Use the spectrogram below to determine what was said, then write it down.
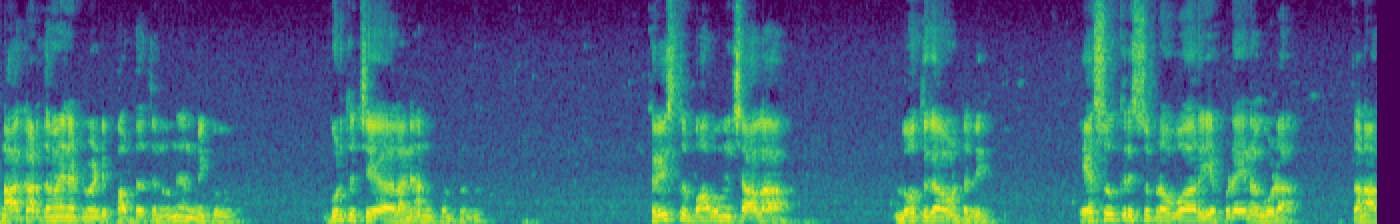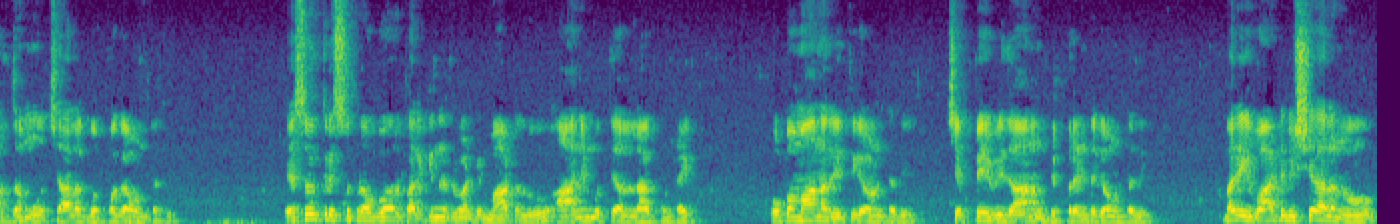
నాకు అర్థమైనటువంటి పద్ధతిను నేను మీకు గుర్తు చేయాలని అనుకుంటున్నాను క్రీస్తు భావం చాలా లోతుగా ఉంటుంది. యేసుక్రీస్తు ప్రభువారు ఎప్పుడైనా కూడా తన అర్థము చాలా గొప్పగా ఉంటుంది. యేసుక్రీస్తు ప్రభువారు పలికినటువంటి మాటలు ఆనిముత్యాలు లాక్కుంటాయి. ఉపమాన రీతిగా ఉంటుంది. చెప్పే విధానం డిఫరెంట్గా ఉంటుంది. మరి వాటి విషయాలను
